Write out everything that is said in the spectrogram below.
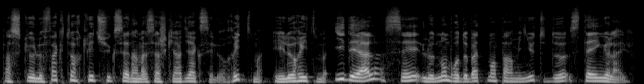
parce que le facteur clé de succès d'un massage cardiaque, c'est le rythme, et le rythme idéal, c'est le nombre de battements par minute de Staying Alive.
